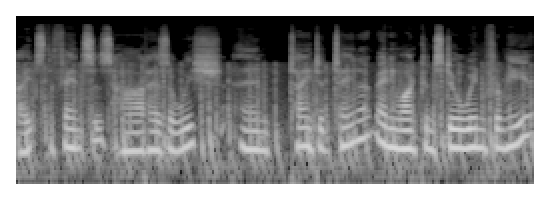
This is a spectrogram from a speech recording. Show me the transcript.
Eight's the Fences, Heart has a wish, and Tainted Tina. Anyone can still win from here.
